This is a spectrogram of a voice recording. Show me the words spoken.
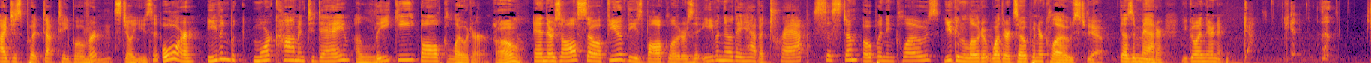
I just put duct tape over it, mm-hmm. still use it. Or, even more common today, a leaky bulk loader. Oh. And there's also a few of these bulk loaders that, even though they have a trap system, open and close, you can load it whether it's open or closed. Yeah. Doesn't mm-hmm. matter. You go in there and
